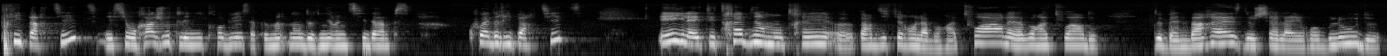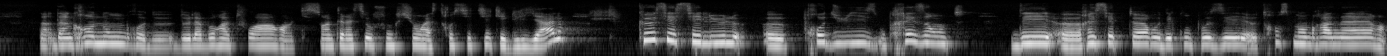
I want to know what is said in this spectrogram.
tripartite. Et si on rajoute les microglies, ça peut maintenant devenir une synapse quadripartite. Et il a été très bien montré euh, par différents laboratoires, les laboratoires de, Ben Barres, de Shell Aeroglue, de, d'un grand nombre de, laboratoires qui sont intéressés aux fonctions astrocytiques et gliales, que ces cellules euh, produisent ou présentent des euh, récepteurs ou des composés euh, transmembranaires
